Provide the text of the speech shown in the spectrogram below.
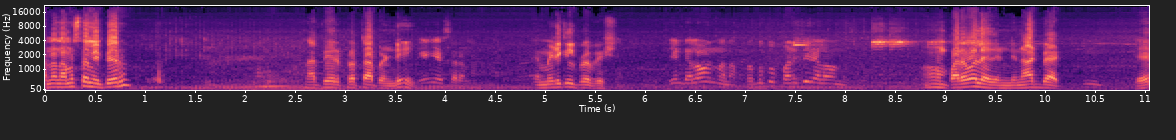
అన్న నమస్తే మీ పేరు? నా పేరు ప్రతాప్ అండి. ఏం చేస్తారన్న? Medical profession. ఏంటి ఎలా ఉందన్న ప్రభుత్వ పనితీరు ఎలా ఉంది? పర్వాలేదండి నాట్ బ్యాడ్. అంటే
